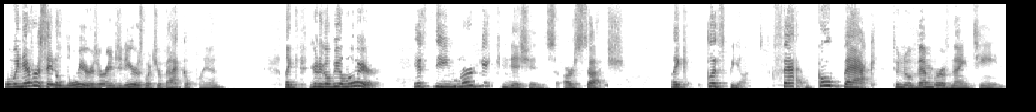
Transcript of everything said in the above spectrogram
Well, we never say to lawyers or engineers, What's your backup plan? Like, you're going to go be a lawyer. If the hmm. market conditions are such like, let's be honest. Fat, go back to November of 19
